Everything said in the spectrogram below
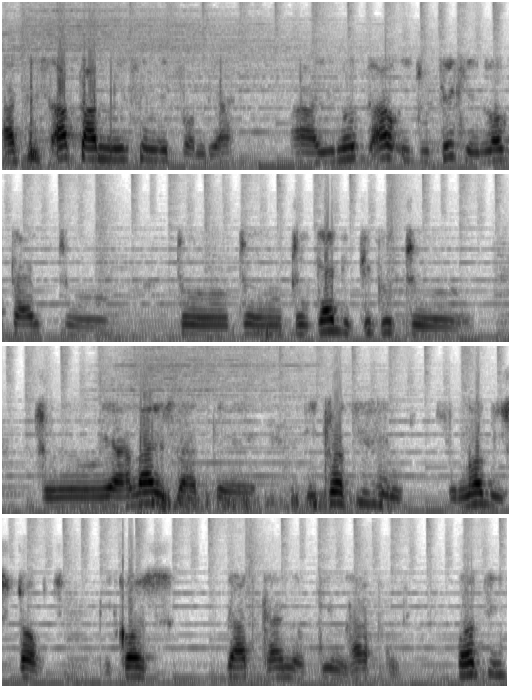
At least after missing it from there, uh, you know it will take a long time to to to to get the people to to realize that uh, patriotism should not be stopped because that kind of thing happened. But it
